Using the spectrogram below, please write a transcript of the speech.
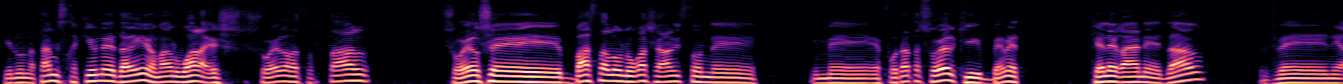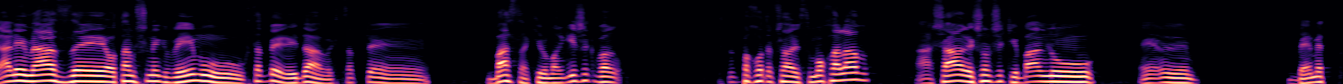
כאילו, נתן משחקים נהדרים, אמרנו, וואלה, יש שוער על הספסל, שוער שבאסה לו נורא שאליסון עם אפודת השוער, כי באמת, קלר היה נהדר. ונראה לי מאז אה, אותם שני גביעים הוא קצת בירידה וקצת אה, באסה, כאילו מרגיש שכבר קצת פחות אפשר לסמוך עליו. השער הראשון שקיבלנו, אה, אה, באמת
